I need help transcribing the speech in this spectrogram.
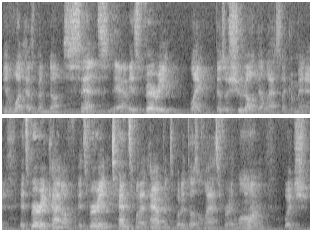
you know what has been done since, Yeah. is very like there's a shootout that lasts like a minute. It's very kind of it's very intense when it happens, but it doesn't last very long, No. which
